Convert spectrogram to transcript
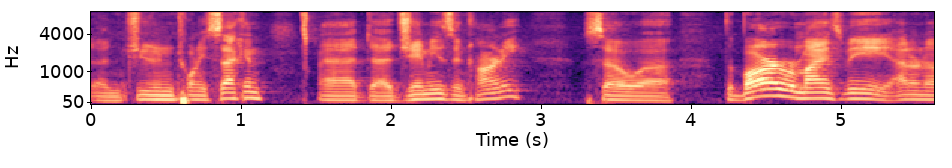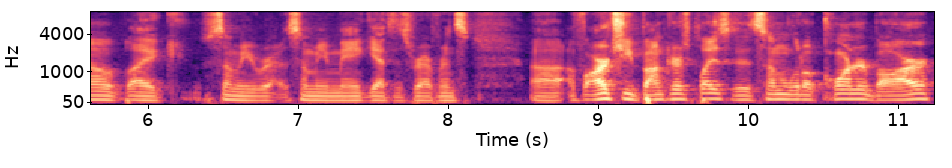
on June twenty second at uh, Jimmy's in Kearny. So uh, the bar reminds me. I don't know, like some of you, some of you may get this reference uh, of Archie Bunker's place because it's some little corner bar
